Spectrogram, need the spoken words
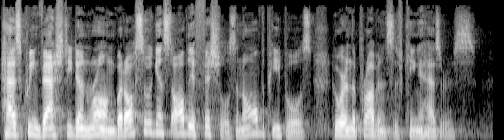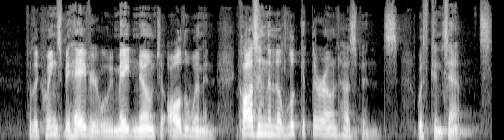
has Queen Vashti done wrong, but also against all the officials and all the peoples who are in the province of King Ahasuerus. For the queen's behavior will be made known to all the women, causing them to look at their own husbands with contempt.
